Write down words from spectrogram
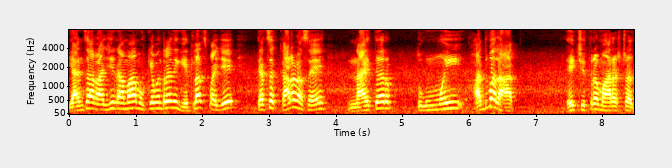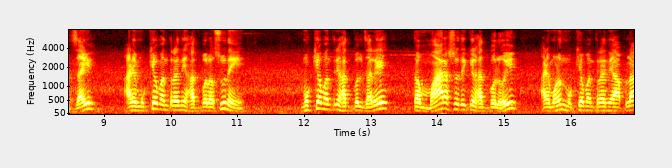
यांचा राजीनामा मुख्यमंत्र्यांनी घेतलाच पाहिजे. त्याचं कारण असं आहे नाहीतर तुम्ही हतबल आहात हे चित्र महाराष्ट्रात जाईल आणि मुख्यमंत्र्यांनी हातबल असू नये. मुख्यमंत्री हातबल झाले तर महाराष्ट्र देखील हातबल होईल आणि म्हणून मुख्यमंत्र्यांनी आपला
